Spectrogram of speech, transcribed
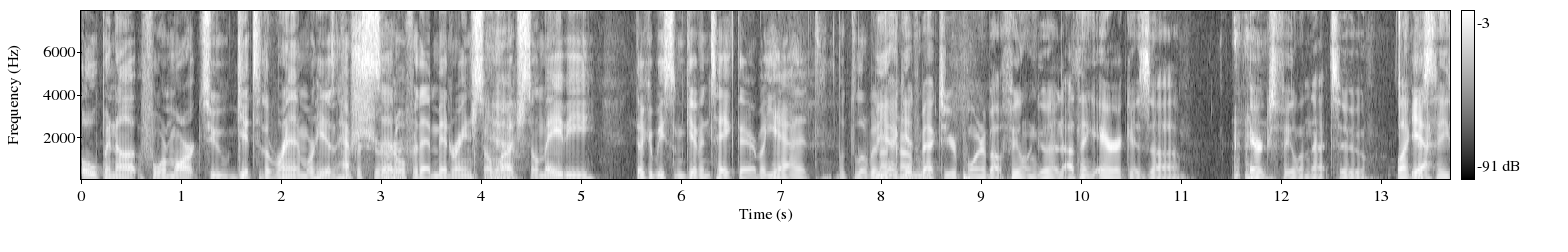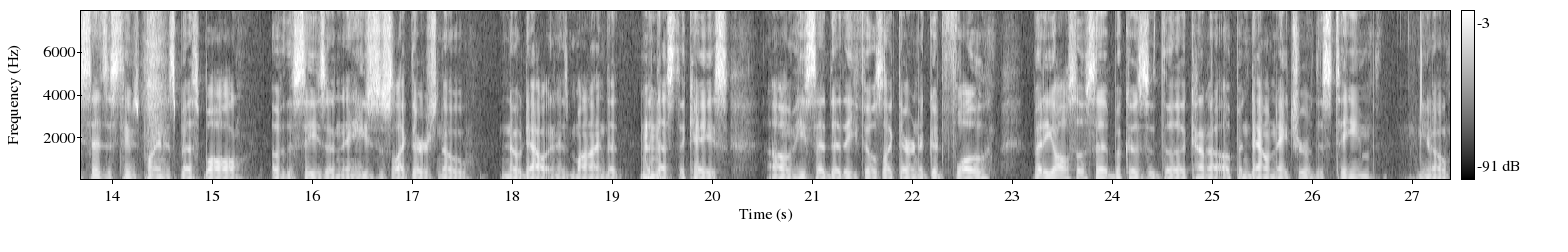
open up for Mark to get to the rim where he doesn't have For to sure. settle for that mid range so Yeah. much. So maybe there could be some give and take there. But yeah, it looked a little bit. Yeah, getting back to your point about feeling good, I think Eric is uh, Eric's feeling that too. Like Yeah. he says his team's playing its best ball of the season, and he's just like, there's no no doubt in his mind that, that Mm-hmm. that's the case. Um, he said that he feels like they're in a good flow, but he also said because of the kind of up and down nature of this team, you know,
